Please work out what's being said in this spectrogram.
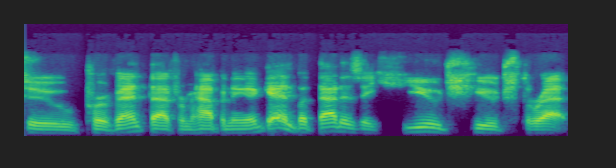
to prevent that from happening again. But that is a huge, huge threat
